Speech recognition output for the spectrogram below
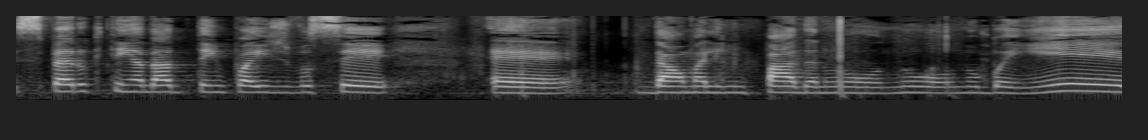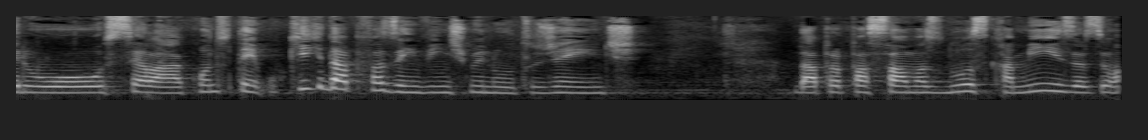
Espero que tenha dado tempo aí de você é, dar uma limpada no, no, no, banheiro, ou sei lá, quanto tempo. O que, que dá pra fazer em 20 minutos, gente? Dá pra passar umas duas camisas? Eu,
